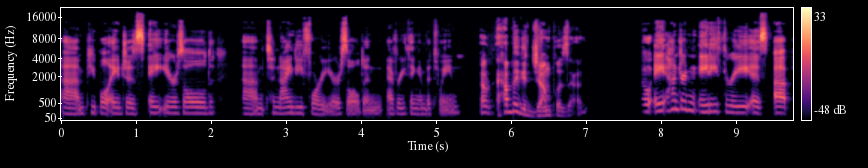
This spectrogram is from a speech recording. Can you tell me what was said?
um, people ages eight years old um, to 94 years old, and everything in between. How, how big a jump was that? So 883 is up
